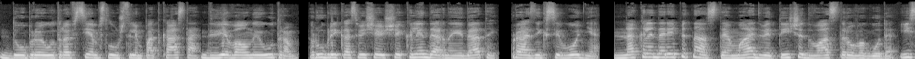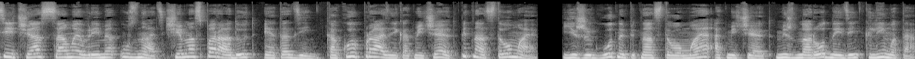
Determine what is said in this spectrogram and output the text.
Доброе утро всем слушателям подкаста «Две волны утром». Рубрика, освещающая календарные даты. Праздник сегодня. На календаре 15 мая 2022 года. И сейчас самое время узнать, чем нас порадует этот день. Какой праздник отмечают 15 мая? Ежегодно 15 мая отмечают Международный день климата.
